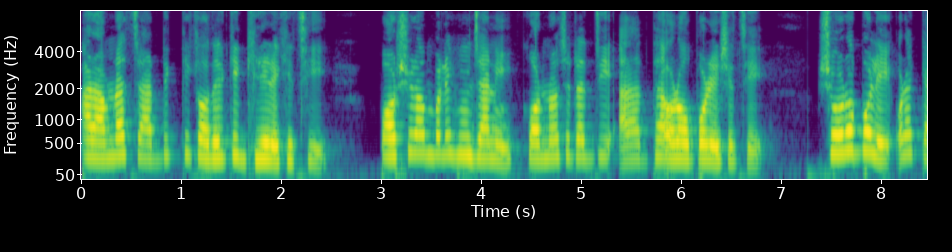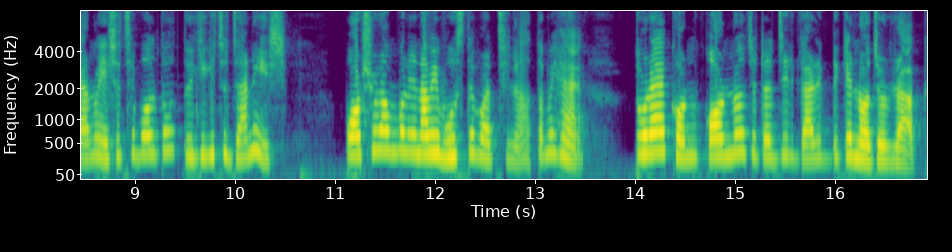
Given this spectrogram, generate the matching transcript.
আর আমরা চারদিক থেকে ওদেরকে ঘিরে রেখেছি। পরশুরাম বলে, হুম, জানি। কর্ণ চ্যাটার্জি, আরাধ্যা, ওরা ওপরে এসেছে। সৌরভ বলে, ওরা কেন এসেছে বলতো? তুই কি কিছু জানিস? পরশুরাম বলেন আমি বুঝতে পারছি না। তবে হ্যাঁ তোরা এখন কর্ণ চ্যাটার্জির গাড়ির দিকে নজর রাখ।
